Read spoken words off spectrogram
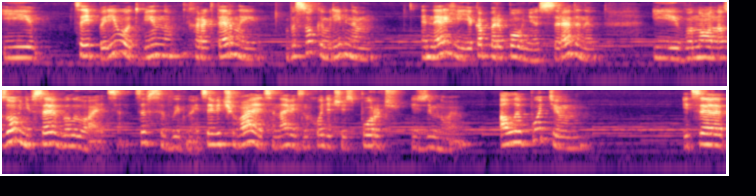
І цей період він характерний високим рівнем енергії, яка переповнює зсередини, і воно назовні все виливається. Це все видно, і це відчувається, навіть знаходячись поруч із зі мною. Але потім. І це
